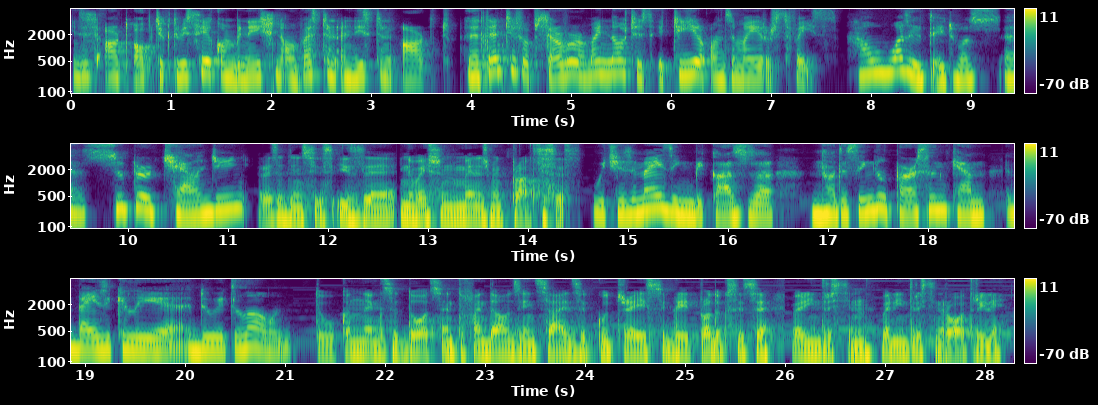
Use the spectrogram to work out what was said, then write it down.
In this art object, we see a combination of Western and Eastern art. An attentive observer might notice a tear on the mayor's face. How was it? It was uh, super challenging. Residencies is uh, innovation management practices. Which is amazing because uh, not a single person can basically uh, do it alone. To connect the dots and to find out the insights that could raise great products, it's a very interesting, very interesting road, really.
